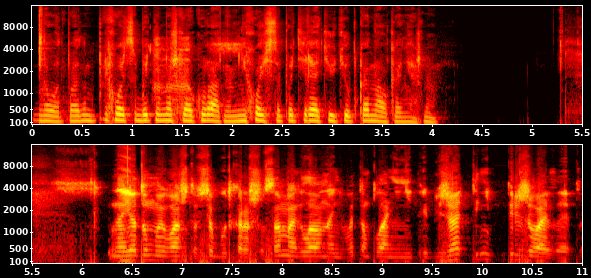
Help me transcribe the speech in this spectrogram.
Вот, поэтому приходится быть немножко аккуратным. Не хочется потерять YouTube канал, конечно. Но ну, я думаю, Иван, что все будет хорошо. Самое главное в этом плане не приближать. Ты не переживай за это.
